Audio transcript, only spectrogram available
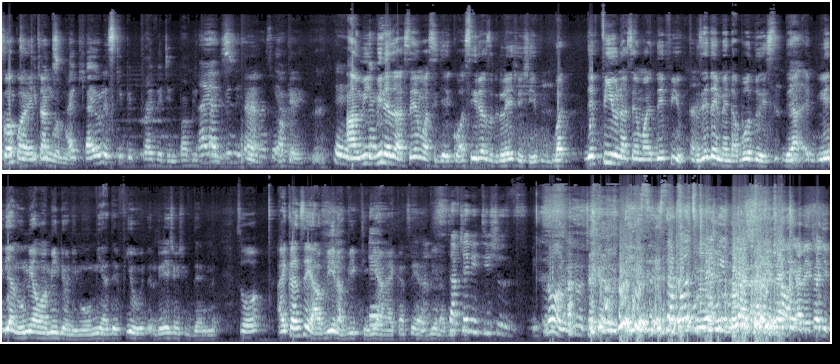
good kwa entanglement I, I always keep it private in public I agree with you yeah. as well. okay. Yeah. Ah, mi mi naweza sema sijaikuwa serious relationship but the few nasema the few. Is either imeenda both ways. The lady ameumia ama mi ndio nimeumia the few relationship then. So i can say i've been a victim. Yeah i can say i've been a victim. Tafuteni tissues no. I'm not talking about it's about getting Anahitaji-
